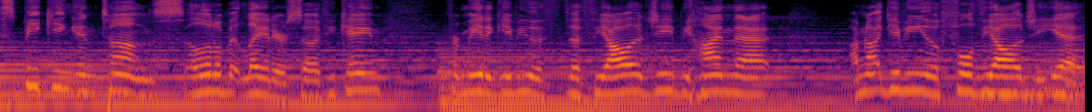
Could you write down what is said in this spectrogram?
speaking in tongues a little bit later. So if you came for me to give you the theology behind that, I'm not giving you the full theology yet.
